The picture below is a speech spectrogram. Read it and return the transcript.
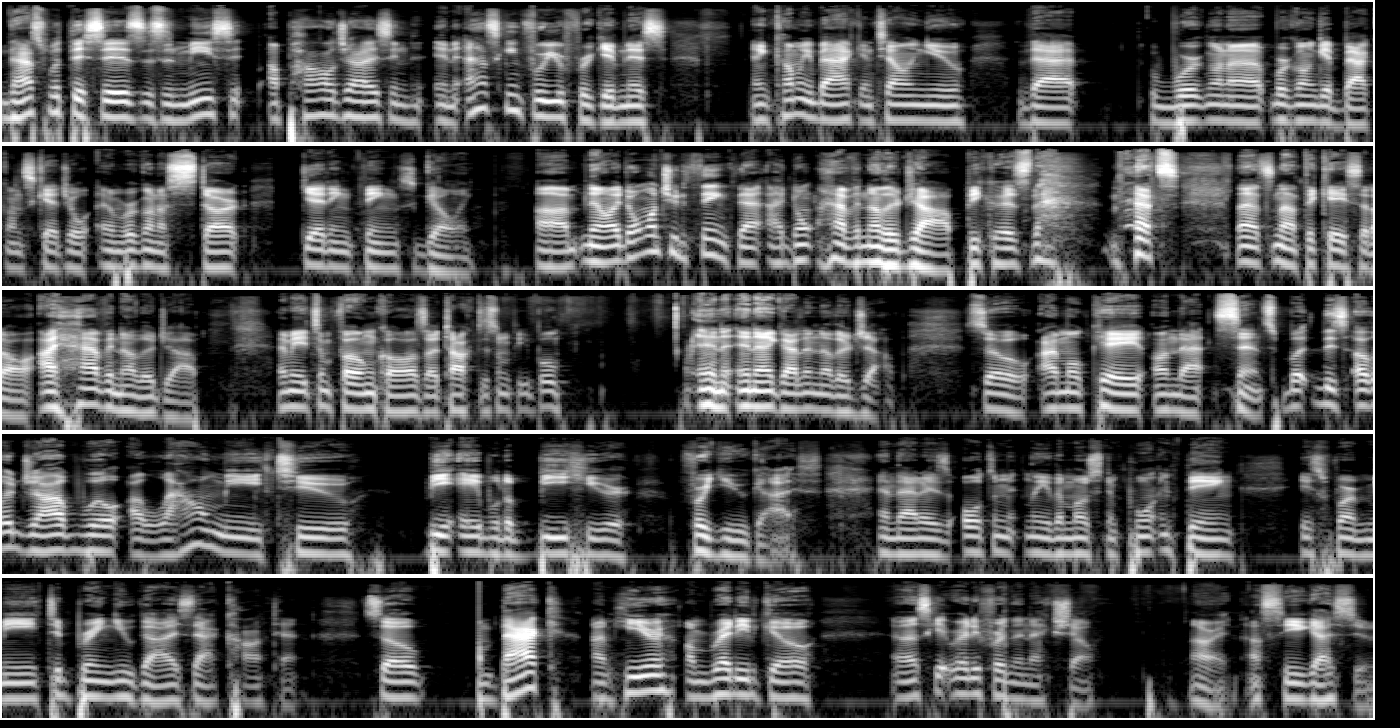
that's what this is. This is me apologizing and asking for your forgiveness and coming back and telling you that we're gonna we're gonna get back on schedule and we're gonna start getting things going. Um, now, I don't want you to think that I don't have another job because that, that's that's not the case at all. I have another job. I made some phone calls. I talked to some people, and and I got another job. So I'm okay on that sense. But this other job will allow me to be able to be here for you guys, and that is ultimately the most important thing. Is for me to bring you guys that content. So I'm back. I'm here. I'm ready to go. And let's get ready for the next show. All right. I'll see you guys soon.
